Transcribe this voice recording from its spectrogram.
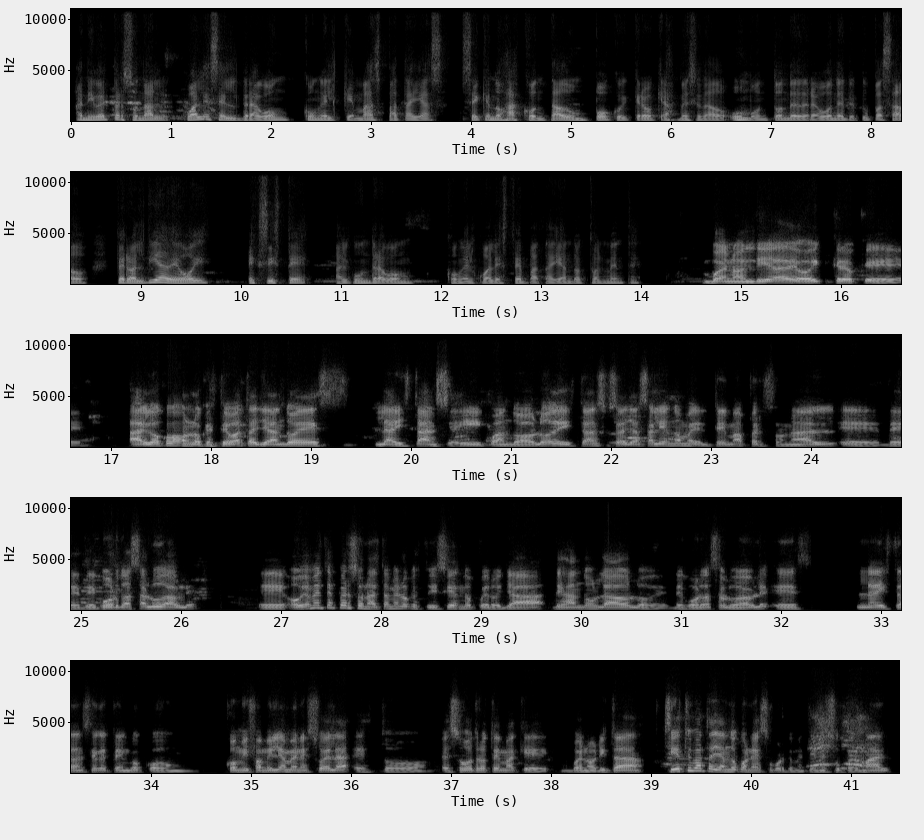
a nivel personal, ¿cuál es el dragón con el que más batallas? Sé que nos has contado un poco y creo que has mencionado un montón de dragones de tu pasado, pero al día de hoy, ¿existe algún dragón con el cual estés batallando actualmente? Bueno, al día de hoy creo que algo con lo que estoy batallando es la distancia. Y cuando hablo de distancia, o sea, ya saliéndome del tema personal eh, de, gordo a saludable, eh, obviamente es personal también lo que estoy diciendo, pero ya dejando a un lado lo de, de gordo a saludable, es la distancia que tengo con, con mi familia en Venezuela. Esto, eso es otro tema que, bueno, ahorita sí estoy batallando con eso porque me tiene súper mal.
